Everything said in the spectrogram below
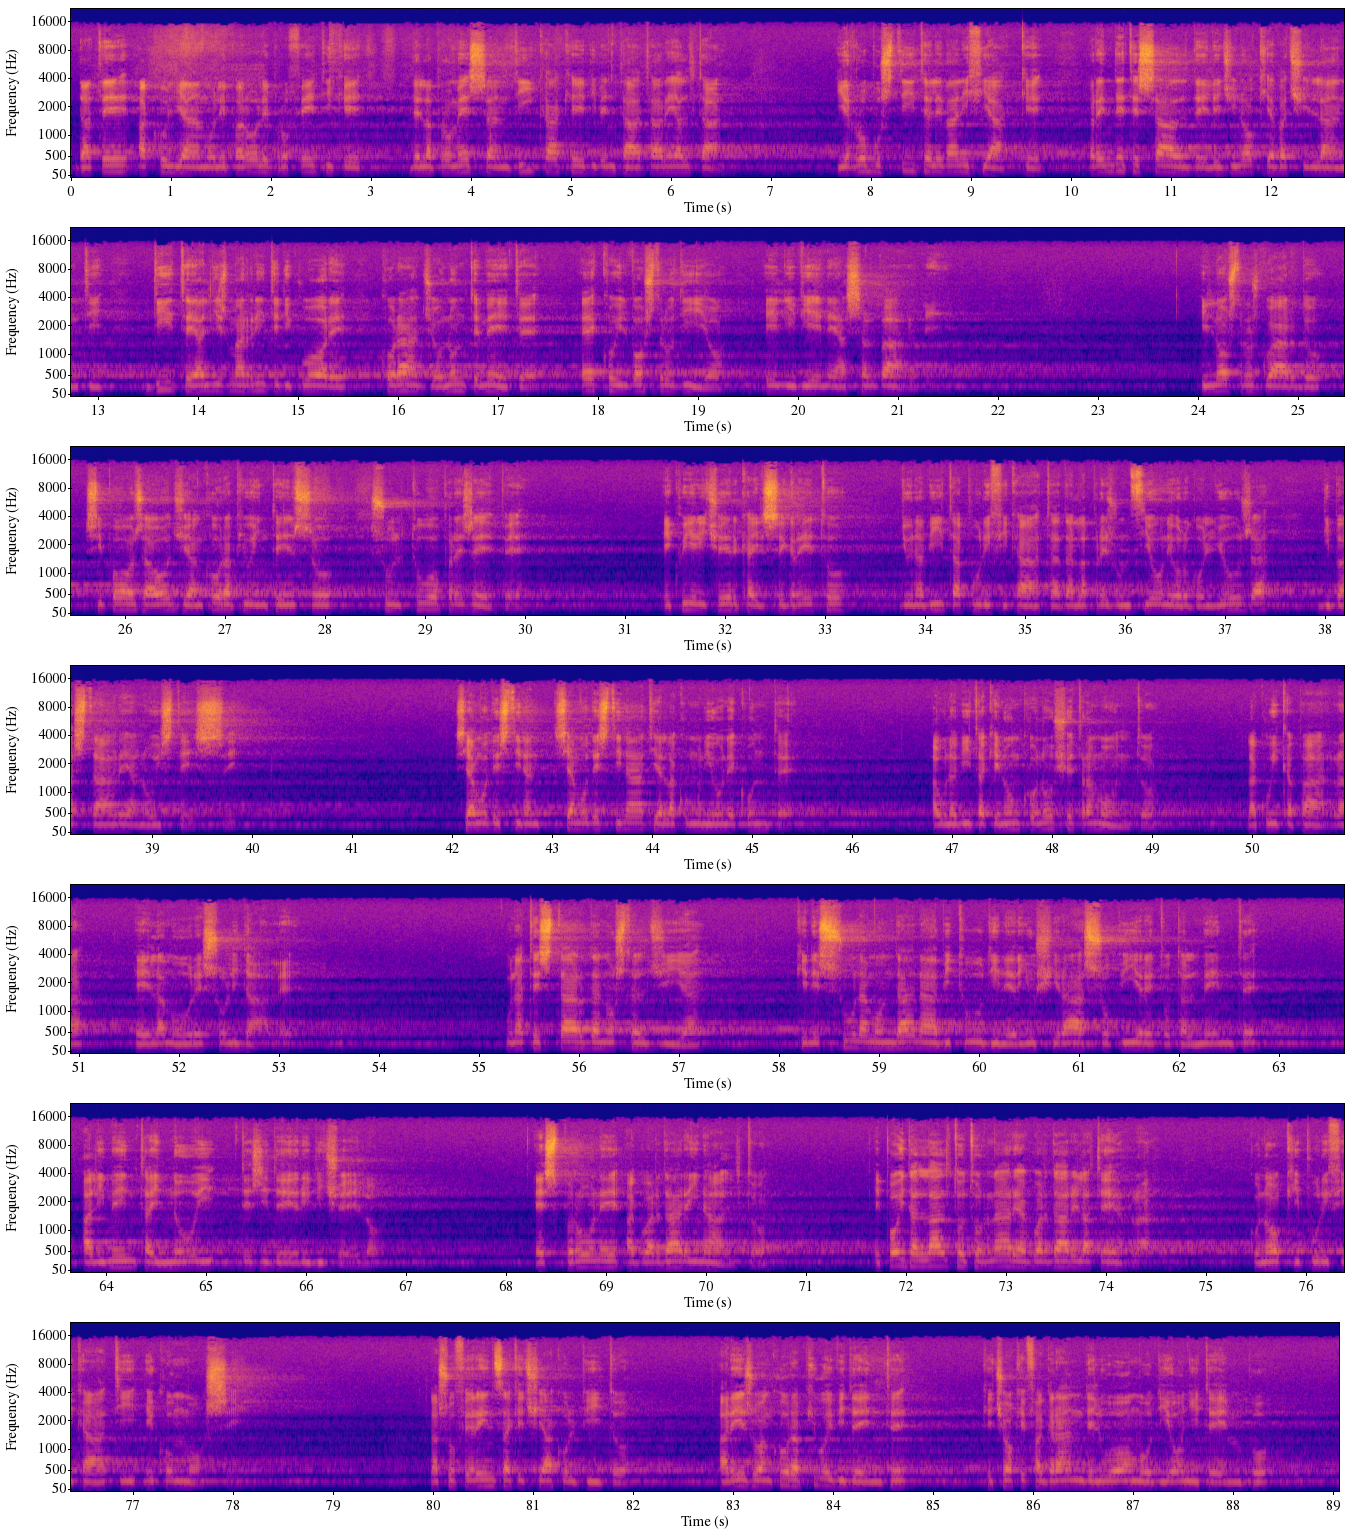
Da te accogliamo le parole profetiche della promessa antica che è diventata realtà. Irrobustite le mani fiacche, rendete salde le ginocchia vacillanti, dite agli smarriti di cuore, coraggio, non temete, ecco il vostro Dio, egli viene a salvarvi. Il nostro sguardo si posa oggi ancora più intenso sul tuo presepe e qui ricerca il segreto di una vita purificata dalla presunzione orgogliosa di bastare a noi stessi. Siamo, destina- siamo destinati alla comunione con te, a una vita che non conosce tramonto, la cui caparra è l'amore solidale. Una testarda nostalgia che nessuna mondana abitudine riuscirà a sopire totalmente, alimenta in noi desideri di cielo. È sprone a guardare in alto e poi dall'alto tornare a guardare la terra con occhi purificati e commossi. La sofferenza che ci ha colpito ha reso ancora più evidente che ciò che fa grande l'uomo di ogni tempo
